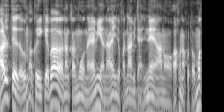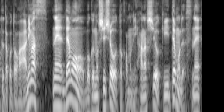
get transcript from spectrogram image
ある程度うまくいけば、なんかもう悩みはないのかな、みたいにね、あの、アホなこと思ってたことがあります。ね、でも、僕の師匠とかもに話を聞いてもですね、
